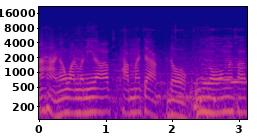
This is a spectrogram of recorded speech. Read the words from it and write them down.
อาหารกลางวันวันนี้นะครับทำมาจากดอกอุ้มน้องนะครับ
